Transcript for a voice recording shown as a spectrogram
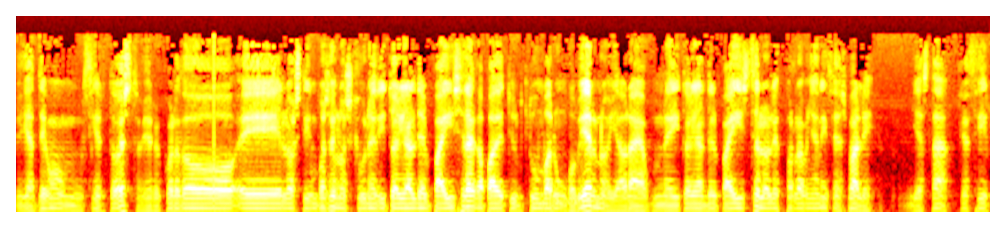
ya tengo un cierto esto. Yo recuerdo eh, los tiempos en los que un editorial del país era capaz de tumbar un gobierno y ahora un editorial del país te lo lees por la mañana y dices, vale, ya está. Es decir,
